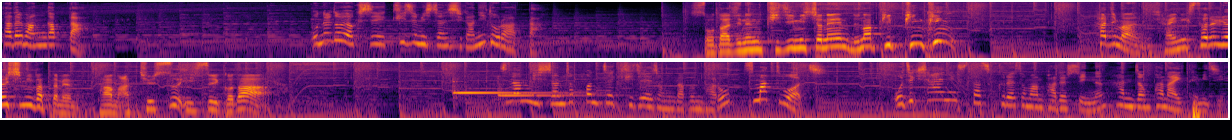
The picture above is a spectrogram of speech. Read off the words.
다들 반갑다. 오늘도 역시 퀴즈 미션 시간이 돌아왔다. 쏟아지는 퀴즈 미션에 눈앞이 핑핑! 하지만 샤이닝 스타를 열심히 봤다면 다 맞출 수 있을 거다. 지난 미션 첫 번째 퀴즈의 정답은 바로 스마트워치. 오직 샤이닝 스타 스쿨에서만 받을 수 있는 한정판 아이템이지.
